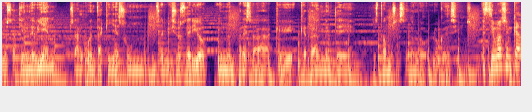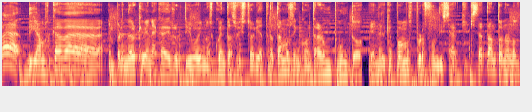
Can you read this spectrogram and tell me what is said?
los atiende bien, se dan cuenta que ya es un, un servicio serio y una empresa que, que realmente estamos haciendo lo, lo que decimos. Estimados, en cada, digamos, cada emprendedor que viene acá Disruptivo y nos cuenta su historia, tratamos de encontrar un punto en el que podamos profundizar, que quizá tanto no nos-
